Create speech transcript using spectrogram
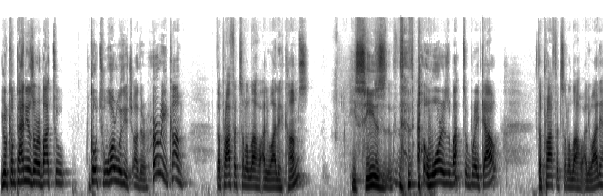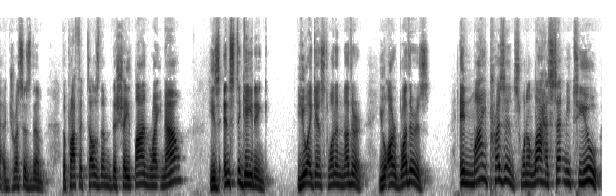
Your companions are about to go to war with each other. Hurry, come. The Prophet ﷺ comes. He sees a war is about to break out. The Prophet ﷺ addresses them. The Prophet tells them, the shaitan right now, he's instigating you against one another. You are brothers. In my presence, when Allah has sent me to you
